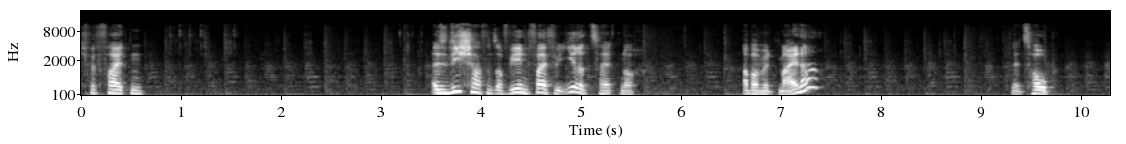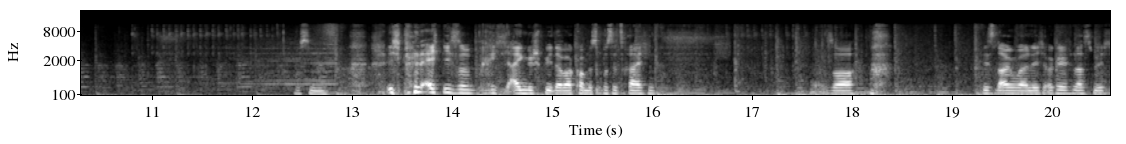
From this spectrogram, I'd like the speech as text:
Ich will fighten. Also die schaffen es auf jeden Fall für ihre Zeit noch. Aber mit meiner? Let's hope. Ich bin echt nicht so richtig eingespielt, aber komm, es muss jetzt reichen. So. Ist langweilig. Okay, lass mich.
